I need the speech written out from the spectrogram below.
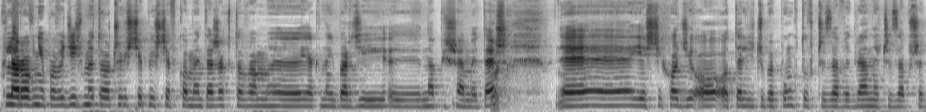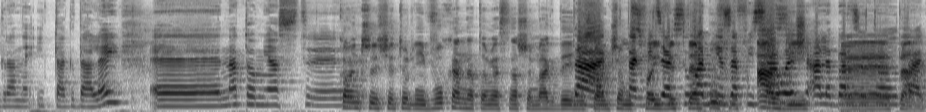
klarownie powiedzieliśmy, to oczywiście piszcie w komentarzach, to Wam e, jak najbardziej e, napiszemy też. E, jeśli chodzi o, o tę liczbę punktów, czy za wygrane, czy za przegrane i tak dalej. E, natomiast... E, Kończy się turniej Wuhan, natomiast nasze Magdy tak, nie kończą tak, swoich widzę, występów ładnie zapisałeś, Azji. ale bardzo E, to tak,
